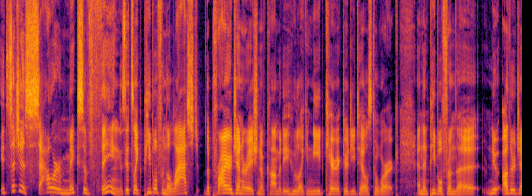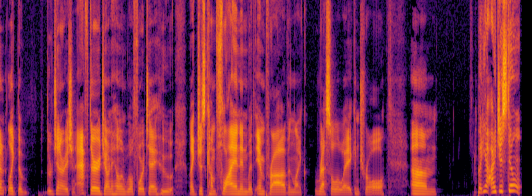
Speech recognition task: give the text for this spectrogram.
it's such a sour mix of things. It's like people from the last, the prior generation of comedy who like need character details to work, and then people from the new other gen, like the the generation after Jonah Hill and Will Forte who like just come flying in with improv and like wrestle away control. Um, but yeah, I just don't.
